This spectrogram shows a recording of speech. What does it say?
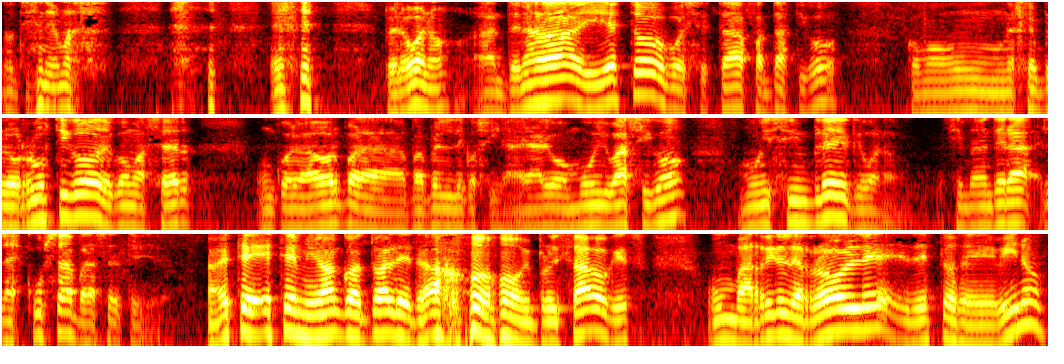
No tiene más. pero bueno, ante nada y esto pues está fantástico. Como un ejemplo rústico de cómo hacer un colgador para papel de cocina. Es algo muy básico, muy simple, que bueno, simplemente era la excusa para hacer este video. Este, este es mi banco actual de trabajo improvisado, que es un barril de roble de estos de vino,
